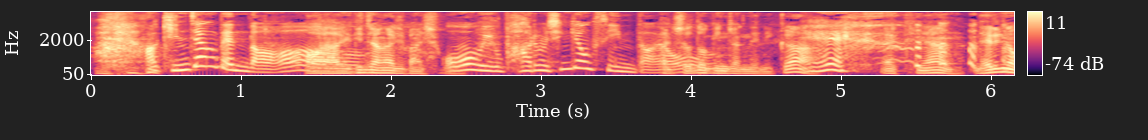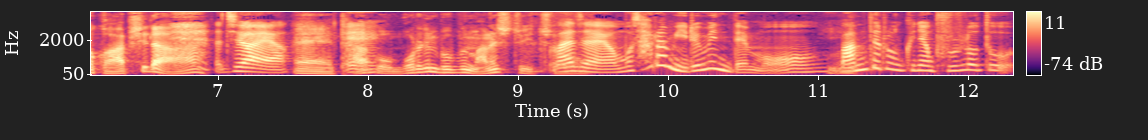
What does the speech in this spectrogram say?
아, 긴장된다. 아, 긴장하지 마시고. 어, 이거 발음 신경 쓰인다요. 아, 저도 긴장되니까. 예. 네, 그냥 내려놓고 합시다. 좋아요. 네, 다뭐 예. 모르는 부분 많을 수도 있죠. 맞아요. 뭐 사람 이름인데 뭐 마음대로 그냥 불러도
